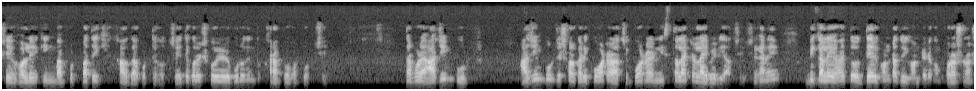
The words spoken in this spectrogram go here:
সেই হলে কিংবা ফুটপাতেই খাওয়া দাওয়া করতে হচ্ছে। এতে করে শরীরের উপরও কিন্তু খারাপ প্রভাব পড়ছে। তারপরে আজিমপুর। আজিমপুর যে সরকারি কোয়ার্টার আছে, কোয়ার্টারের নিচতলা একটা লাইব্রেরি আছে। সেখানে বিকালে হয়তো দেড় ঘণ্টা, দুই ঘণ্টা এরকম পড়াশোনার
